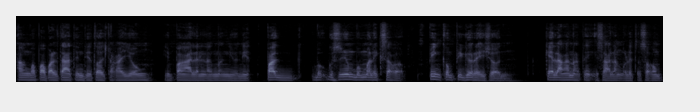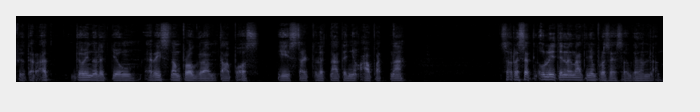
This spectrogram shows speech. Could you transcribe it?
ang mapapalit natin dito tsaka yung, yung pangalan lang ng unit. Pag gusto nyo bumalik sa ping configuration, kailangan natin isa lang ulit sa computer at gawin ulit yung erase ng program tapos i-start ulit natin yung apat na. So, reset ulitin lang natin yung proseso. Ganun lang.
